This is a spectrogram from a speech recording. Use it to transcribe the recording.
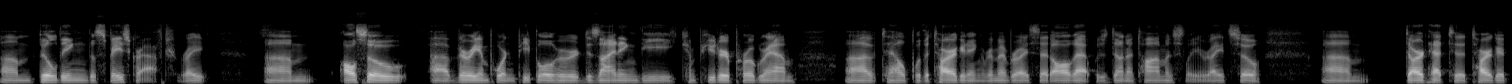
um, building the spacecraft, right? Um, also, uh, very important people who are designing the computer program uh, to help with the targeting. Remember, I said all that was done autonomously, right? So um, DART had to target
